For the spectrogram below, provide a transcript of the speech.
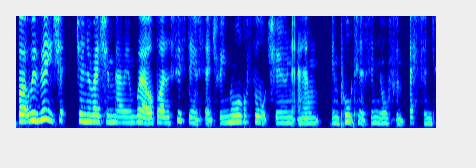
But with each generation marrying well, by the 15th century, more fortune and importance in Norfolk beckoned.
